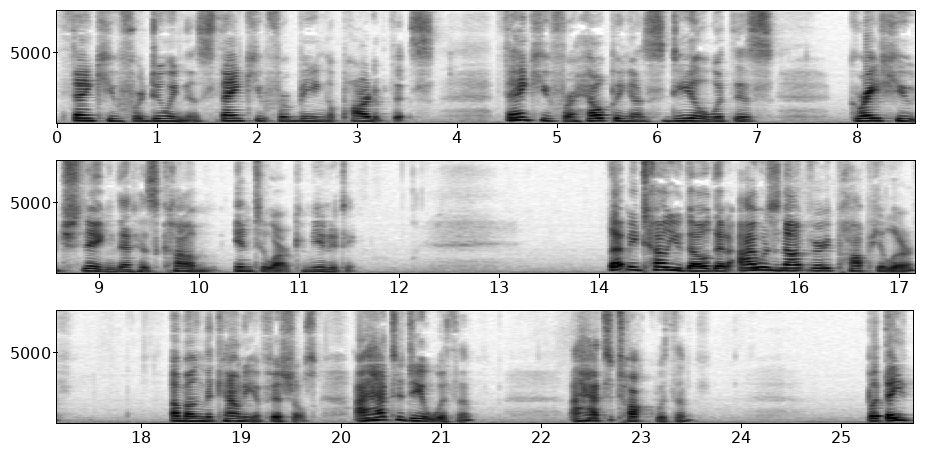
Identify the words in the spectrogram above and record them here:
Thank you for doing this. Thank you for being a part of this. Thank you for helping us deal with this great, huge thing that has come into our community. Let me tell you, though, that I was not very popular among the county officials. I had to deal with them. I had to talk with them. But they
